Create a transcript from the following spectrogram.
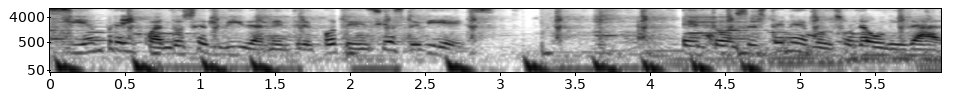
siempre y cuando se dividan entre potencias de 10. Entonces tenemos una unidad.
